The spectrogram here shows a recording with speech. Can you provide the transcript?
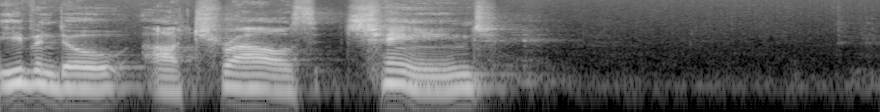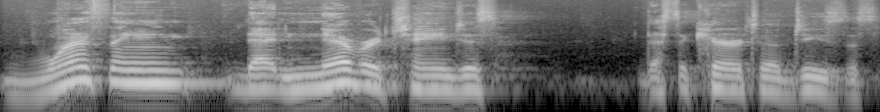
even though our trials change, one thing that never changes, that's the character of Jesus.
